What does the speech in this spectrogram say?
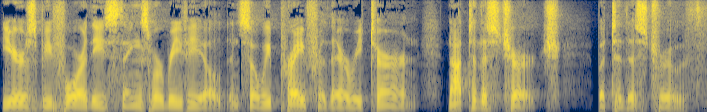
years before these things were revealed. And so we pray for their return, not to this church, but to this truth.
